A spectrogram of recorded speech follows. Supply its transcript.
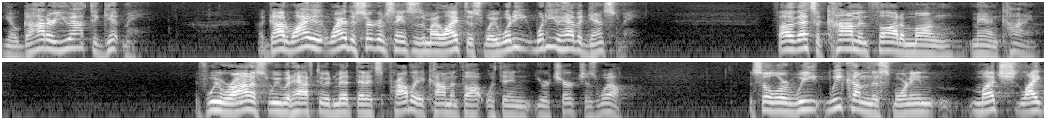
you know, God, are you out to get me? Uh, God, why, why are the circumstances in my life this way? What do, you, what do you have against me? Father, that's a common thought among mankind. If we were honest, we would have to admit that it's probably a common thought within your church as well. So, Lord, we, we come this morning much like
